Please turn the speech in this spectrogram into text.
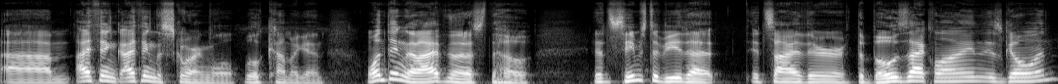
Um, I think I think the scoring will will come again. One thing that I've noticed though, it seems to be that it's either the Bozak line is going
